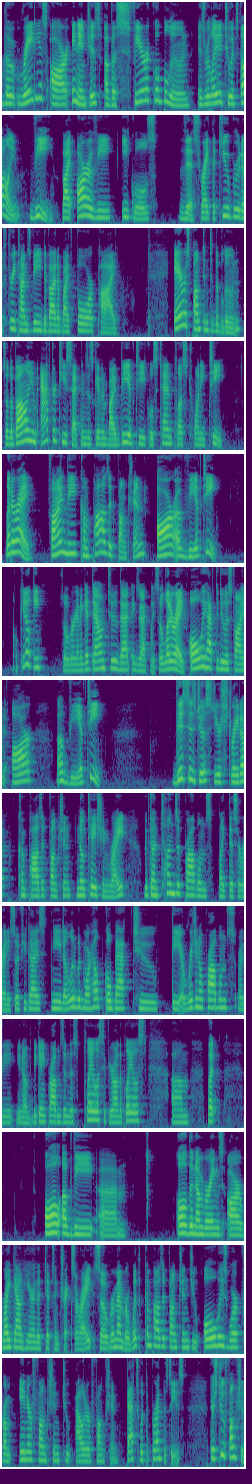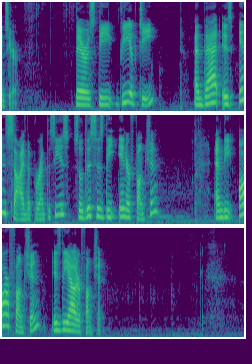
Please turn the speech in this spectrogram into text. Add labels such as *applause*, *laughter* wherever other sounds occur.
The radius r in inches of a spherical balloon is related to its volume, v, by r of v equals this, right? The cube root of 3 times v divided by 4 pi. Air is pumped into the balloon, so the volume after t seconds is given by v of t equals 10 plus 20t. Letter A. Find the composite function r of v of t. Okie dokie. So we're going to get down to that exactly. So letter A. All we have to do is find r of v of t. This is just your straight up composite function notation, right? We've done tons of problems like this already. So if you guys need a little bit more help, go back to the original problems or the, you know, the beginning problems in this playlist if you're on the playlist. Um, but all of the um, all the numberings are right down here in the tips and tricks, all right? So remember, with composite functions, you always work from inner function to outer function. That's with the parentheses. There's two functions here. There's the v of t, and that is inside the parentheses, so this is the inner function. And the r function is the outer function.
